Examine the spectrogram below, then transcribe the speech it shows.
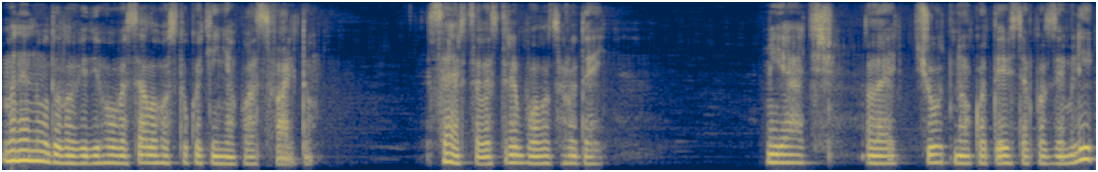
Мене нудило від його веселого стукотіння по асфальту. Серце вистрибувало з грудей. М'яч ледь чутно котився по землі,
